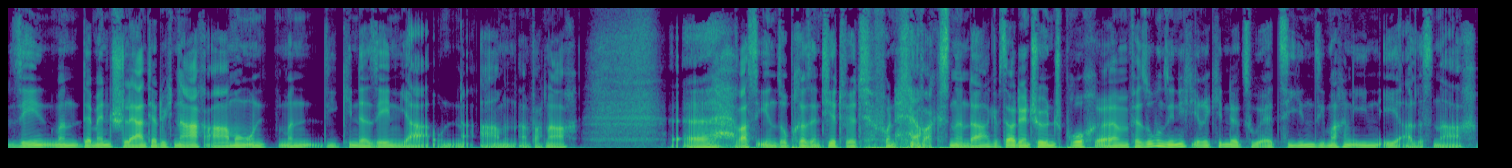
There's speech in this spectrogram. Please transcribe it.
sehen, man, der Mensch lernt ja durch Nachahmung und man, die Kinder sehen ja und ahmen einfach nach, äh, was ihnen so präsentiert wird von den Erwachsenen da. Gibt es auch den schönen Spruch, äh, versuchen Sie nicht, Ihre Kinder zu erziehen, Sie machen ihnen eh alles nach.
